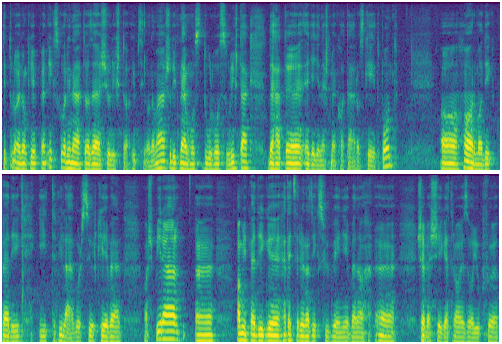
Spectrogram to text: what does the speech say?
Itt tulajdonképpen x koordináta az első lista, y a második, nem hossz, túl hosszú listák, de hát egy egyenest meghatároz két pont. A harmadik pedig itt világos szürkével a spirál, ami pedig hát egyszerűen az x függvényében a sebességet rajzoljuk föl.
